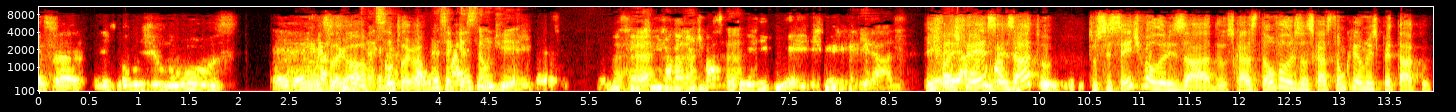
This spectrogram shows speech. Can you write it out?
Exato. entra, é jogo de luz. É, muito assim, legal, essa, muito legal. Essa questão de. Me senti uhum, jogador uhum, de basquete, uhum. Irado. E faz diferença, é, exato. Tu se sente valorizado. Os caras estão valorizando, os caras estão criando um espetáculo.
